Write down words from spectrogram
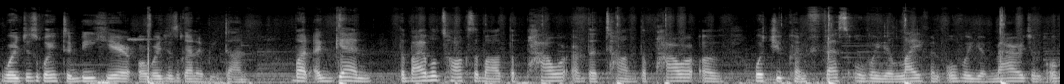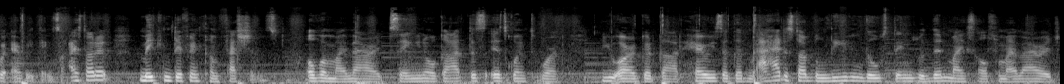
We're just going to be here or we're just to be done. But again, the Bible talks about the power of the tongue, the power of what you confess over your life and over your marriage and over everything. So I started making different confessions over my marriage, saying, you know, God, this is going to work. You are a good God. Harry's a good man. I had to start believing those things within myself for my marriage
